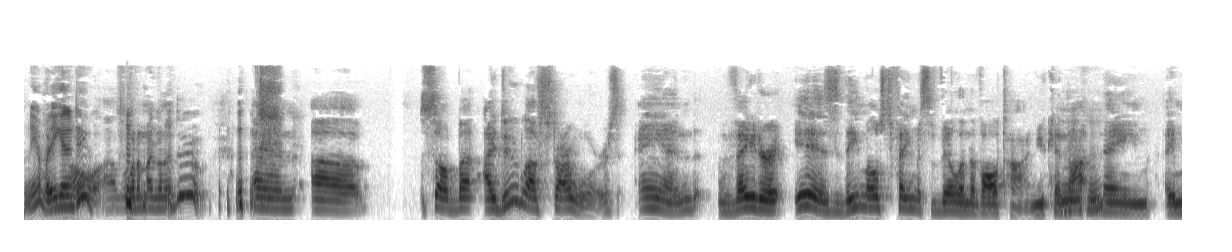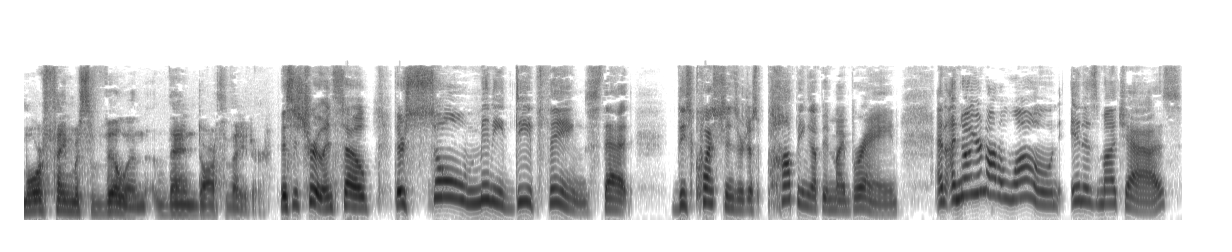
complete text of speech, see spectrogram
Yeah. What are you going to No, uh, what am I going to do? and uh, so, but I do love Star Wars, and Vader is the most famous villain of all time. You cannot Mm-hmm. name a more famous villain than Darth Vader. This is true. And so there's so many deep things that these questions are just popping up in my brain. And I know you're not alone in as much as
